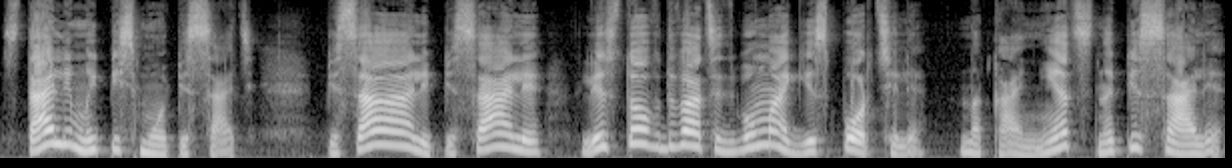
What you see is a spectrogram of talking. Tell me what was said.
Стали мы письмо писать. Писали, писали, листов двадцать бумаги испортили. Наконец написали.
